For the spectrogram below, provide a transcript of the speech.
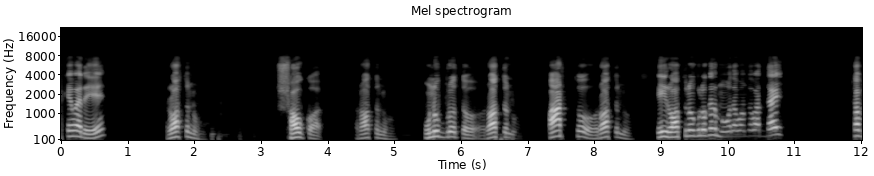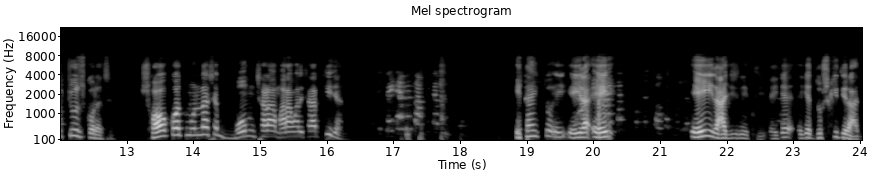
একেবারে রত্ন, শওকত। রত্ন অনুব্রত রত্ন পার্থ রত্ন। এই রত্নগুলোকে মমতা বন্দ্যোপাধ্যায় সব চুজ করেছে। শওকত মোল্লা সে বোম ছাড়া মারামারি ছাড়া কি জানে? এটাই তো এই এই এই রাজনীতি এই যে এই যে দুষ্কৃতি রাজ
